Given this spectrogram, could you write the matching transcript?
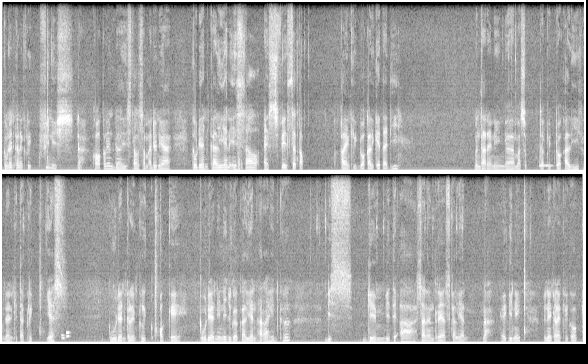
kemudian kalian klik finish. Nah kalau kalian udah install SAM addon ya kemudian kalian install SV setup. Kalian klik dua kali kayak tadi. Bentar ini nggak masuk. Kita klik dua kali kemudian kita klik yes. Kemudian kalian klik OK kemudian ini juga kalian arahin ke dis game GTA San Andreas kalian. Nah kayak gini. Kemudian kalian klik OK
